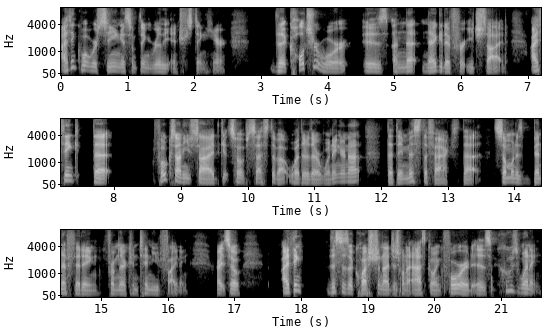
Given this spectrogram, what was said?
I think what we're seeing is something really interesting here. The culture war is a net negative for each side. I think that folks on each side get so obsessed about whether they're winning or not that they miss the fact that someone is benefiting from their continued fighting, right? So I think this is a question I just want to ask going forward is who's winning?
